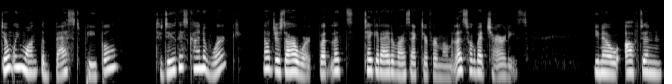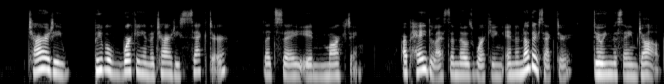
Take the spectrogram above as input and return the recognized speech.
Don't we want the best people to do this kind of work? Not just our work, but let's take it out of our sector for a moment. Let's talk about charities. You know, often charity, people working in the charity sector, let's say in marketing, are paid less than those working in another sector doing the same job.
